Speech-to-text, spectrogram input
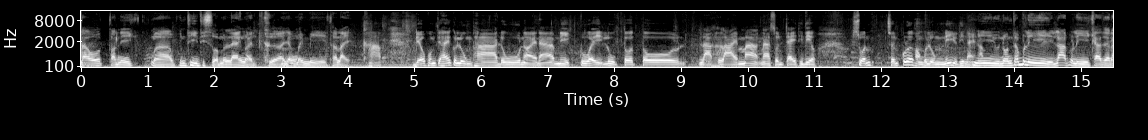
แล้วตอนนี้มาพื้นที่ที่สวนมันแรงหน่อยเครือยังไม่มีเท่าไหร่ ครับ เดี๋ยวผมจะให้คุณลุงพาดูหน่อยนะนี่กล้วยลูกโตๆหลากหลายมากน่าสนใจทีเดียวสวนสวนกล้วยของคุณลุงนี่อยู่ที่ไหนครับ มีอยู่นนทบุรี ราชบุรี กาญจน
